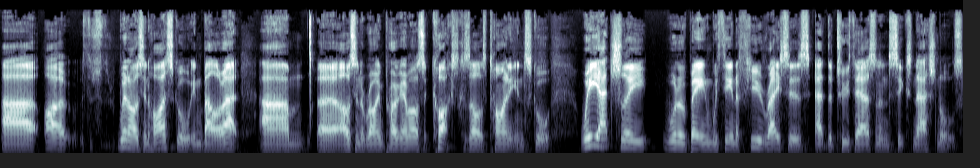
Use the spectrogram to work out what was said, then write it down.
uh, I, when I was in high school in Ballarat, um, uh, I was in a rowing program. I was a cox because I was tiny in school. We actually would have been within a few races at the 2006 Nationals,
